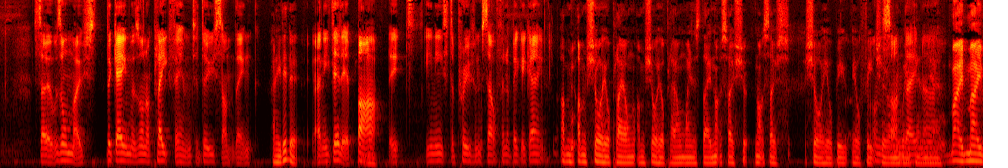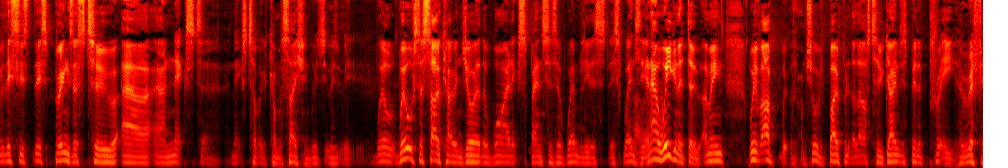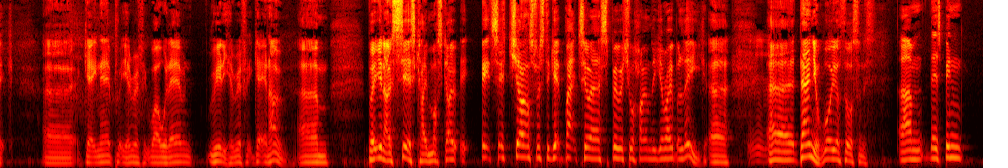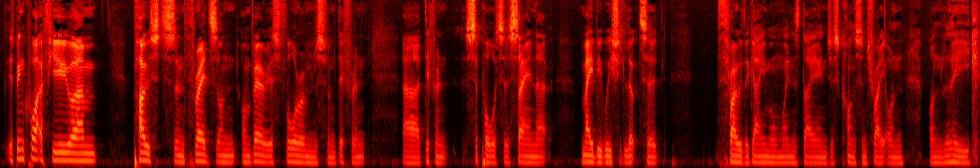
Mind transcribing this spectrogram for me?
So it was almost the game was on a plate for him to do something, And he did it. and he did it. But it's he needs to prove himself in a bigger game. I'm, I'm sure he'll play on. I'm sure he'll play on Wednesday. Not so sure, not so s- sure he'll be he'll feature on, Sunday, the weekend. no. Yeah. Maybe, maybe this is this brings us to our our next uh, next topic of conversation, which is will will Sissoko enjoy the wide expanses of Wembley this this Wednesday? And how are we going to do? I mean, we've I've, I'm sure we've both been at the last two games. It's been a pretty horrific uh, getting there, pretty horrific while we're there, and really horrific getting home. Um, but you know, CSK Moscow, it, it's a chance for us to get back to our spiritual home, the Europa League. Uh, uh, Daniel, what are your thoughts on this? Um, there's been there's been quite a few um, posts and threads on, on various forums from different uh, different supporters saying that maybe we should look to throw the game on Wednesday and just concentrate on on league.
